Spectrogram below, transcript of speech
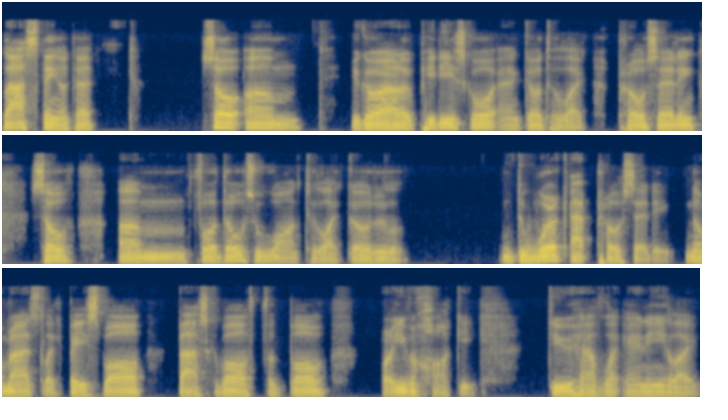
Last thing, okay. So, um, you go out of PT school and go to like pro setting. So, um, for those who want to like go to the work at pro setting, no matter it's like baseball, basketball, football, or even hockey, do you have like any like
